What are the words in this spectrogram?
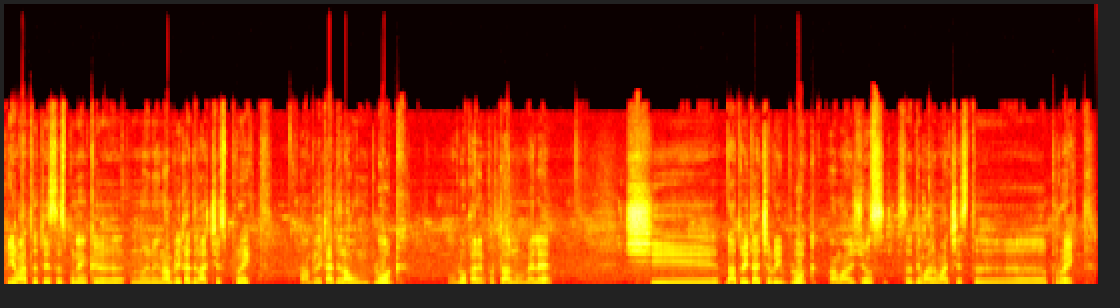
Prima dată trebuie să spunem că noi, noi n-am plecat de la acest proiect. Am plecat de la un blog, un blog care îmi purta numele, și datorită acelui blog am ajuns să demarăm acest uh, proiect.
